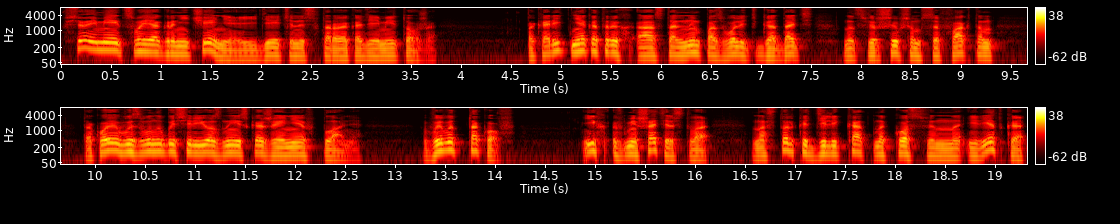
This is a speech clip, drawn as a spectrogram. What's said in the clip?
Все имеет свои ограничения, и деятельность Второй Академии тоже. Покорить некоторых, а остальным позволить гадать над свершившимся фактом, такое вызвало бы серьезные искажения в плане. Вывод таков – их вмешательство настолько деликатно, косвенно и редко,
